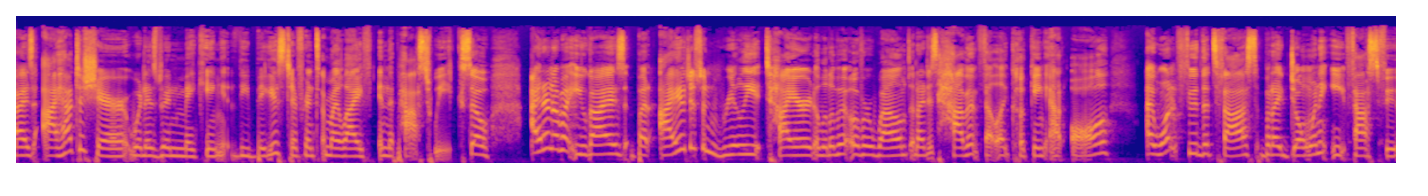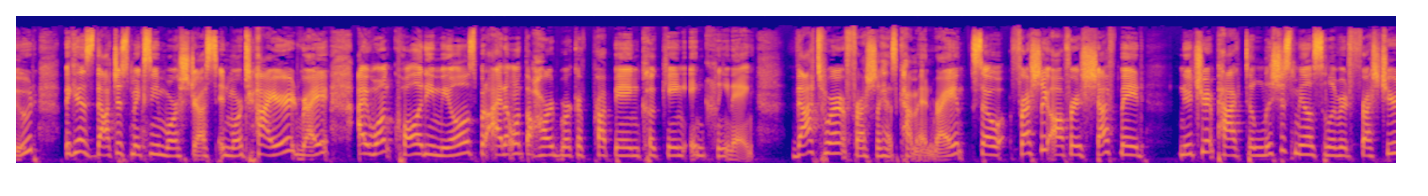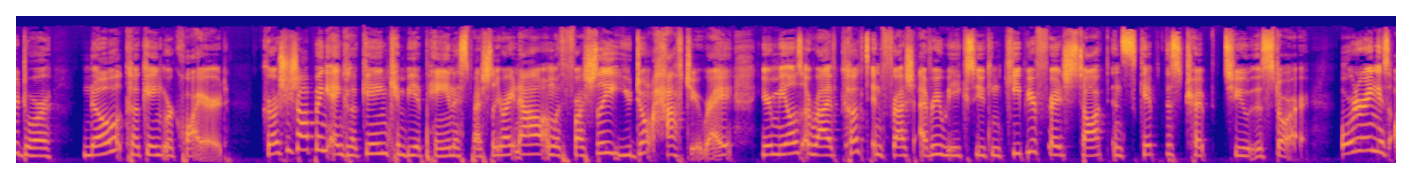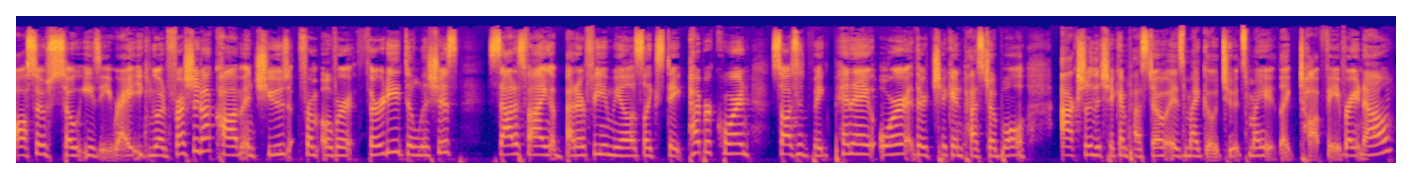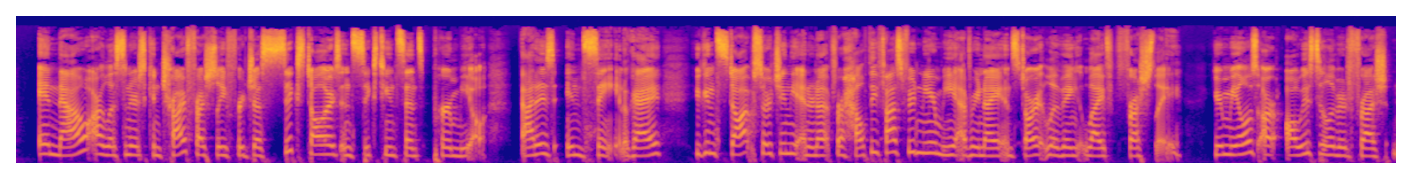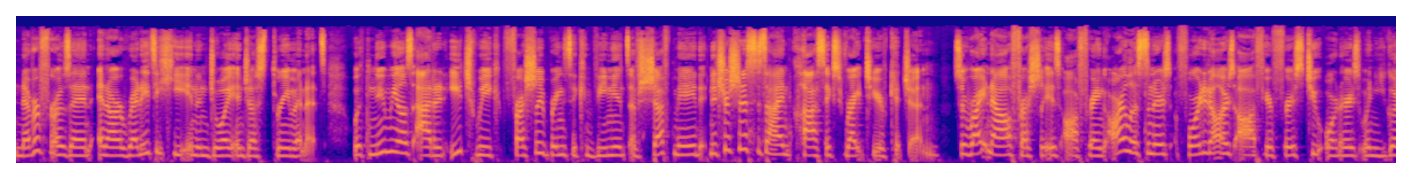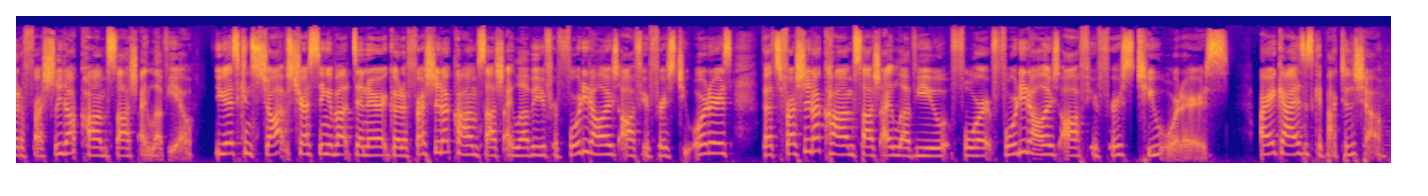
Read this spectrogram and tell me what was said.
Guys, I have to share what has been making the biggest difference in my life in the past week. So, I don't know about you guys, but I have just been really tired, a little bit overwhelmed, and I just haven't felt like cooking at all. I want food that's fast, but I don't want to eat fast food because that just makes me more stressed and more tired, right? I want quality meals, but I don't want the hard work of prepping, cooking, and cleaning. That's where Freshly has come in, right? So, Freshly offers chef made nutrient packed, delicious meals delivered fresh to your door, no cooking required. Grocery shopping and cooking can be a pain, especially right now. And with Freshly, you don't have to, right? Your meals arrive cooked and fresh every week, so you can keep your fridge stocked and skip this trip to the store. Ordering is also so easy, right? You can go on freshly.com and choose from over 30 delicious, satisfying, better for you meals like steak peppercorn, sausage baked penne, or their chicken pesto bowl. Actually, the chicken pesto is my go to. It's my like top fave right now. And now our listeners can try Freshly for just $6.16 per meal. That is insane, okay? You can stop searching the internet for healthy fast food near me every night and start living life freshly. Your meals are always delivered fresh, never frozen, and are ready to heat and enjoy in just three minutes. With new meals added each week, Freshly brings the convenience of chef made, nutritionist designed classics right to your kitchen. So, right now, Freshly is offering our listeners $40 off your first two orders when you go to freshly.com slash I love you. You guys can stop stressing about dinner. Go to freshly.com slash I love you for $40 off your first two orders. That's freshly.com slash I love you for $40 off your first two orders. All right, guys, let's get back to the show.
